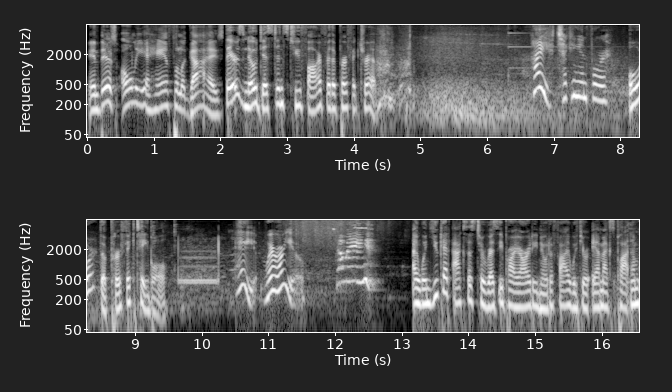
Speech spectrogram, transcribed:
and there's only a handful of guys. There's no distance too far for the perfect trip. Hi, checking in for. Or the perfect table. Hey, where are you? Coming! And when you get access to Resy Priority Notify with your Amex Platinum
